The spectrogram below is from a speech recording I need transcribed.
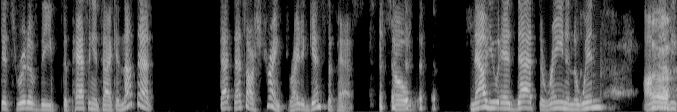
gets rid of the the passing attack and not that that that's our strength right against the pass. So now you add that the rain and the wind. I'm gonna Ugh. be.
